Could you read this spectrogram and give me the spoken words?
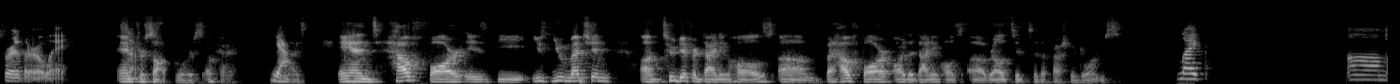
further away. And So- for sophomores okay. Very Yeah. nice. and how far is the you, you mentioned um, two different dining halls um, but how far are the dining halls uh, relative to the freshman dorms? Like um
